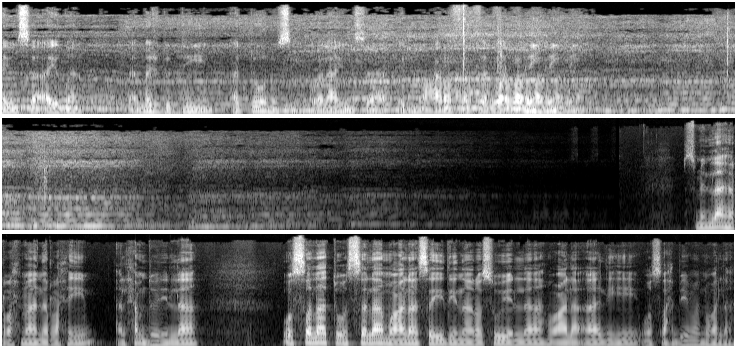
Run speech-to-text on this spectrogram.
ينسى أيضا مجد الدين التونسي ولا ينسى ابن عرفة الورغمي بسم الله الرحمن الرحيم. الحمد لله والصلاة والسلام على سيدنا رسول الله وعلى آله وصحبه من والاه.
